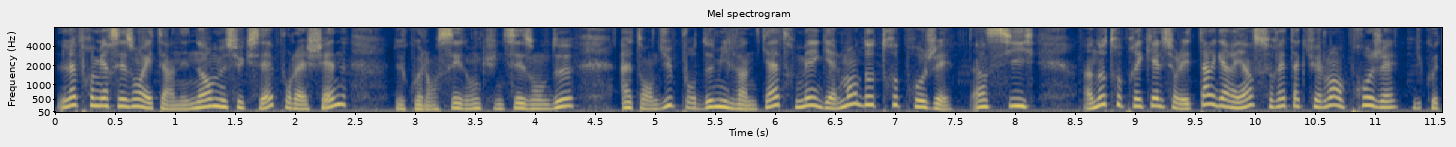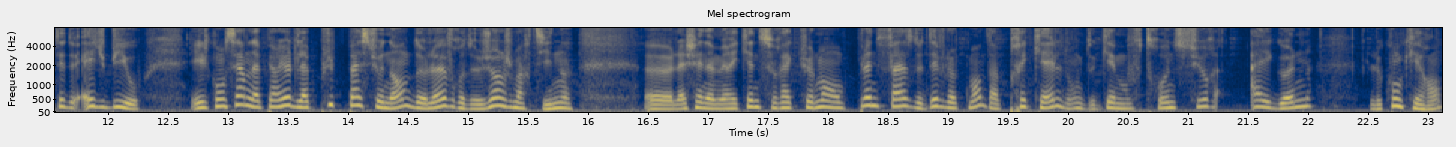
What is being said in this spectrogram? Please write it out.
La première saison a été un énorme succès pour la chaîne, de quoi lancer donc une saison 2 attendue pour 2024, mais également d'autres projets. Ainsi, un autre préquel sur les Targaryens serait actuellement en projet du côté de HBO, et il concerne la période la plus passionnante de l'œuvre de George Martin. Euh, la chaîne américaine serait actuellement en pleine phase de développement d'un préquel donc de Game of Thrones sur Aegon le Conquérant.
